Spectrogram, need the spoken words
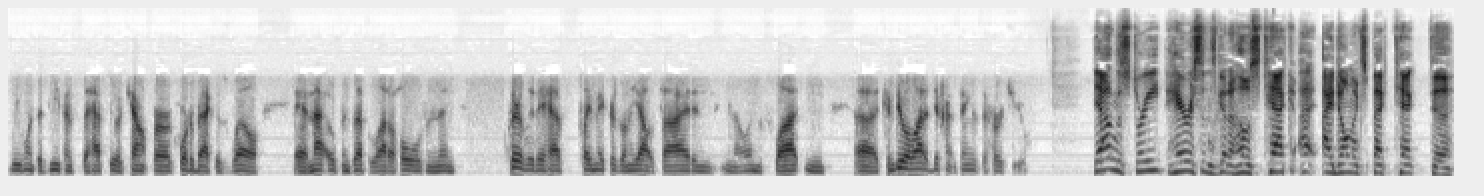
we want the defense to have to account for our quarterback as well, and that opens up a lot of holes. And then clearly they have playmakers on the outside and you know in the slot and uh, can do a lot of different things to hurt you. Down the street, Harrison's going to host Tech. I, I don't expect Tech to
